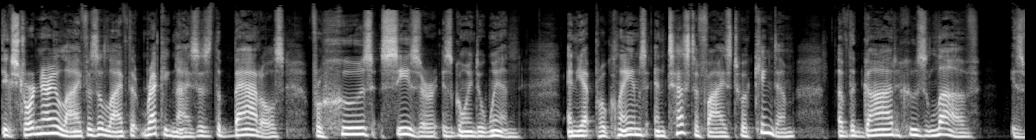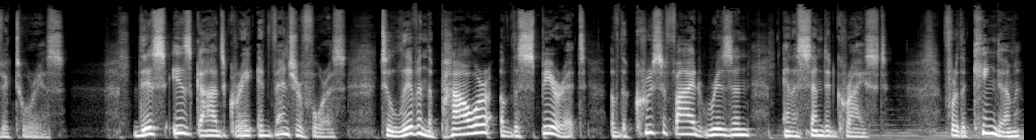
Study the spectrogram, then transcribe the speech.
The extraordinary life is a life that recognizes the battles for whose Caesar is going to win, and yet proclaims and testifies to a kingdom of the God whose love is victorious. This is God's great adventure for us to live in the power of the Spirit of the crucified, risen, and ascended Christ. For the kingdom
